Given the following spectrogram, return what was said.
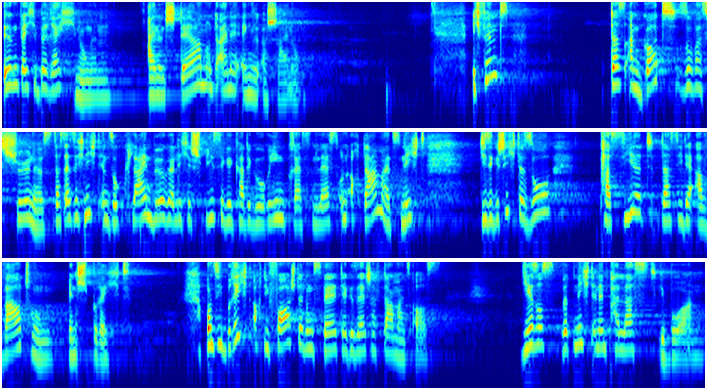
irgendwelche Berechnungen, einen Stern und eine Engelerscheinung. Ich finde das an Gott so was Schönes, dass er sich nicht in so kleinbürgerliche, spießige Kategorien pressen lässt und auch damals nicht diese Geschichte so passiert, dass sie der Erwartung entspricht. Und sie bricht auch die Vorstellungswelt der Gesellschaft damals aus. Jesus wird nicht in den Palast geboren.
